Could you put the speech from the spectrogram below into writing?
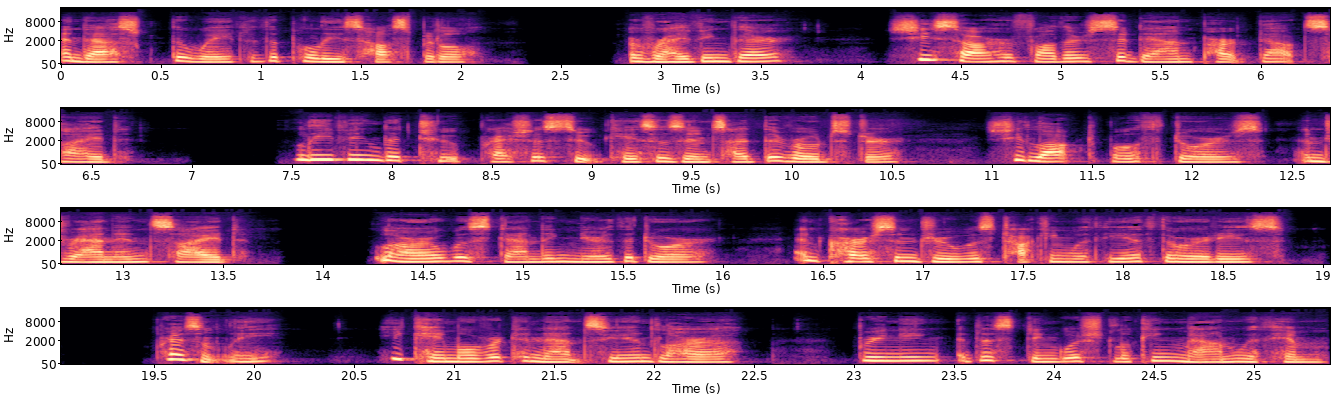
and asked the way to the police hospital. Arriving there, she saw her father's sedan parked outside. Leaving the two precious suitcases inside the roadster, she locked both doors and ran inside. Laura was standing near the door, and Carson Drew was talking with the authorities. Presently, he came over to Nancy and Laura, bringing a distinguished looking man with him.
